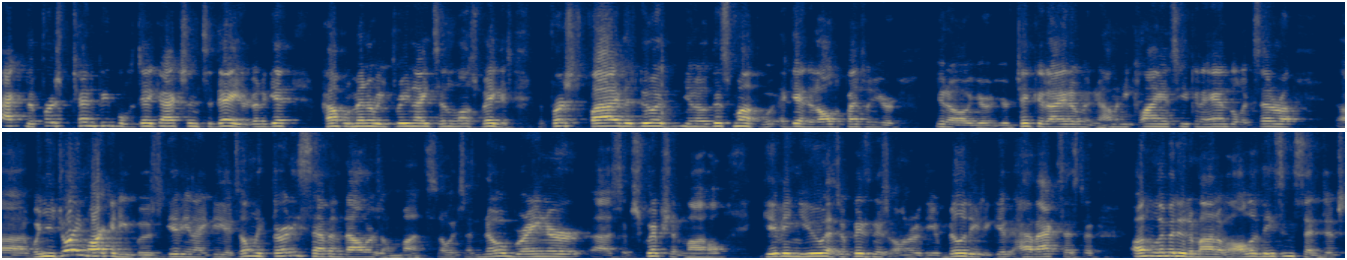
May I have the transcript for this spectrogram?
act, the first ten people to take action today. You're going to get complimentary three nights in Las Vegas. The first five that do it, you know, this month. Again, it all depends on your you know, your your ticket item and how many clients you can handle, etc. Uh, when you join Marketing Boost, to give you an idea, it's only $37 a month. So it's a no brainer uh, subscription model, giving you as a business owner the ability to give have access to unlimited amount of all of these incentives.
